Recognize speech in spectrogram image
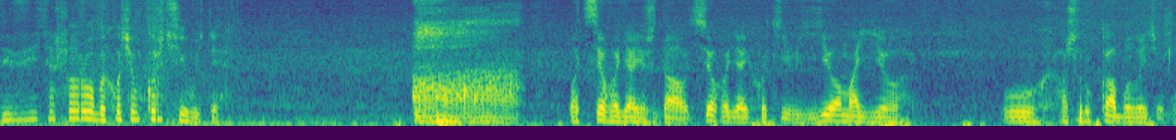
Дивіться, що робить, хоче в корчі уйти. А, от цього я і ждав, цього я й хотів. Йо-майо. Ух, аж рука болить уже.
